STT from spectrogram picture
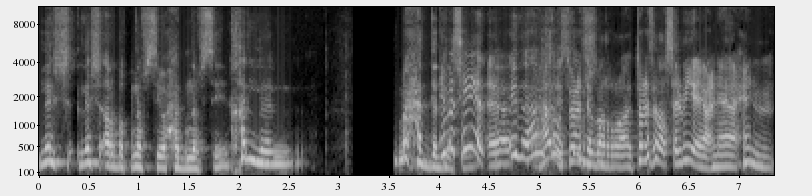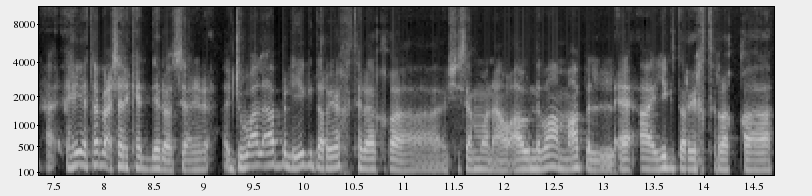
ليش ليش أربط نفسي وأحد نفسي؟ خلي ما حدد إيه بس هي إذا هذا هذه تعتبر تعتبر سلبية. يعني الحين هي تبع شركة Delos. يعني جوال Apple يقدر يخترق آه، شو يسمونه أو أو نظام Apple يقدر يخترق آه،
